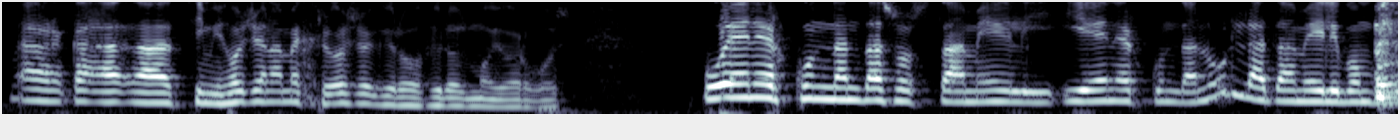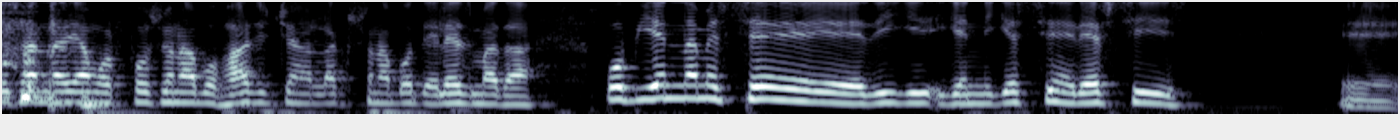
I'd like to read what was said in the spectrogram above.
να, να, να θυμηθώ και να με χρεώσει ο κύριος φίλος μου ο Γιώργος, που δεν έρχονταν τα σωστά μέλη ή δεν έρχονταν όλα τα μέλη που μπορούσαν να διαμορφώσουν αποφάσεις και να αλλάξουν αποτελέσματα, που πιέναμε σε διοικη- γενικές συνελεύσεις ε,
